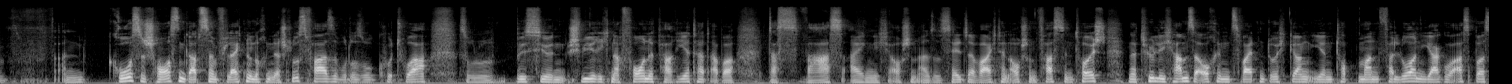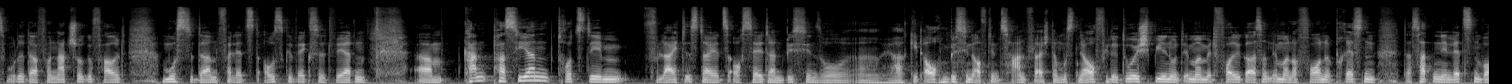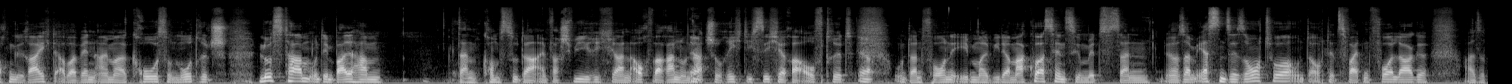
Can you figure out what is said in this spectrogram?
an große Chancen gab es dann vielleicht nur noch in der Schlussphase, wo du so Courtois so ein bisschen schwierig nach vorne pariert hat, aber das war es eigentlich auch schon. Also Celta war ich dann auch schon fast enttäuscht. Natürlich haben sie auch im zweiten Durchgang ihren Topmann verloren. Jago Aspas wurde da von Nacho gefault, musste dann verletzt ausgewechselt werden. Ähm, kann passieren, trotzdem vielleicht ist da jetzt auch Celta ein bisschen so, äh, ja, geht auch ein bisschen auf den Zahnfleisch. Da mussten ja auch viele durchspielen und immer mit Vollgas und immer nach vorne pressen. Das hat in den letzten Wochen gereicht, aber wenn einmal Kroos und Modric Lust haben und den Ball haben, dann kommst du da einfach schwierig ran. Auch Varan und ja. Nacho richtig sicherer Auftritt. Ja. Und dann vorne eben mal wieder Marco Asensio mit seinen, ja, seinem ersten Saisontor und auch der zweiten Vorlage. Also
